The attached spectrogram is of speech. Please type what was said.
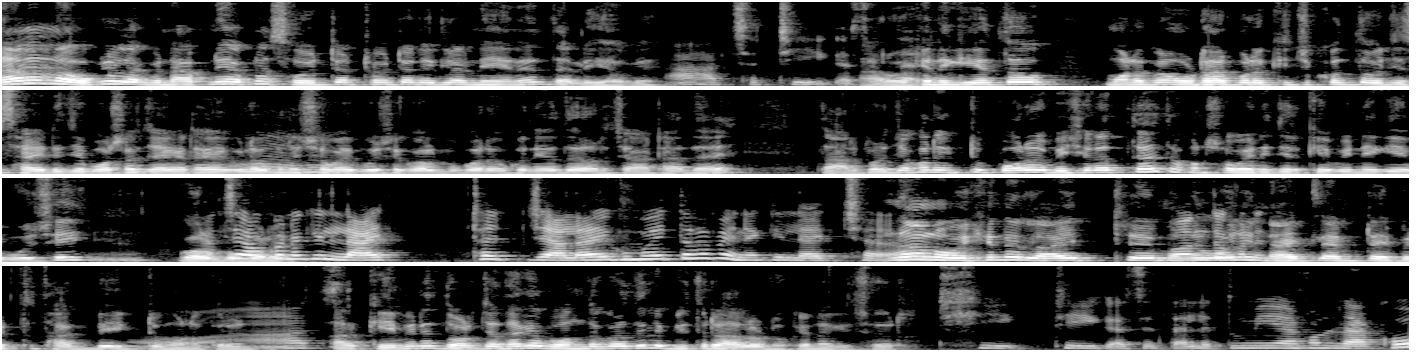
না না না? ওগুলো লাগবে না। আপনি আপনার সোয়েটার টোয়েটার এগুলো নিয়ে নেন তাহলেই হবে। আচ্ছা ঠিক আছে আর ওখানে গিয়ে তো মনে করেন ওঠার পরে কিছুক্ষণ তো ওই যে সাইডে যে বসার জায়গা থাকে ওগুলো ওখানে সবাই বসে গল্প করে ওখানে ওদের আর চা টা দেয়। তারপরে যখন একটু পরে বেশি রাত্রে হয় তখন সবাই নিজের কেবিনে গিয়ে বসেই গল্প আচ্ছা করে। ওখানে কি লাইট টাইট জ্বালায় ঘুমাইতে হবে নাকি লাইট ছাড়া? না না ওইখানে লাইট মানে ওই নাইট ল্যাম্প টাইপের তো থাকবে একটু মনে করেন। আর কেবিনের দরজা থাকে বন্ধ করে দিলে ভিতরে আলো ঢোকে না কিছুর। ঠিক ঠিক আছে তাহলে তুমি এখন রাখো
